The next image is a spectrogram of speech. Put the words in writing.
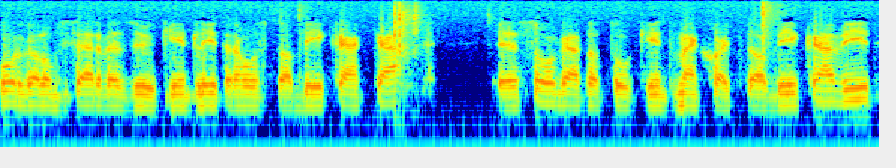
forgalomszervezőként létrehozta a BKK-t, szolgáltatóként meghagyta a BKV-t,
